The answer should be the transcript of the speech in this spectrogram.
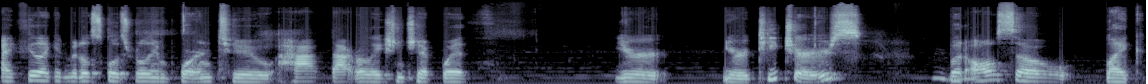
I feel like in middle school, it's really important to have that relationship with your your teachers but mm-hmm. also like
